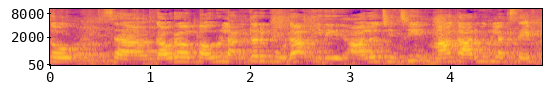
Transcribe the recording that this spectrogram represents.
సో స- గౌరవ పౌరులందరూ కూడా ఇది ఆలోచించి మా కార్మికులకు సేఫ్టీ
